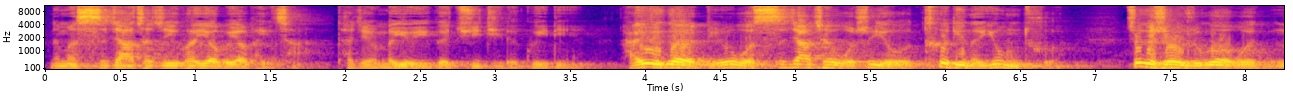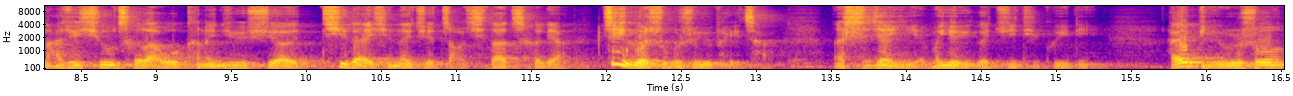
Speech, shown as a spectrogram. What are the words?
那么私家车这一块要不要赔偿，它就没有一个具体的规定。还有一个，比如我私家车我是有特定的用途。这个时候，如果我拿去修车了，我可能就需要替代性的去找其他车辆，这个属不属于赔偿？那实际上也没有一个具体规定。还比如说，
